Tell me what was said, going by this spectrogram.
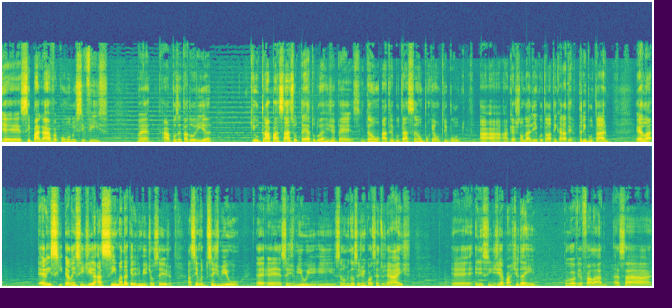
é, se pagava, como nos civis, é, a aposentadoria que ultrapassasse o teto do RGPS. Então, a tributação, porque é um tributo, a, a, questão da alíquota ela tem caráter tributário, ela era, ela incidia acima daquele limite, ou seja, acima de 6 mil, é, é, 6 mil e, e, se não me engano, 6.400 reais, é, ele incidia a partir daí. Como eu havia falado, essa,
